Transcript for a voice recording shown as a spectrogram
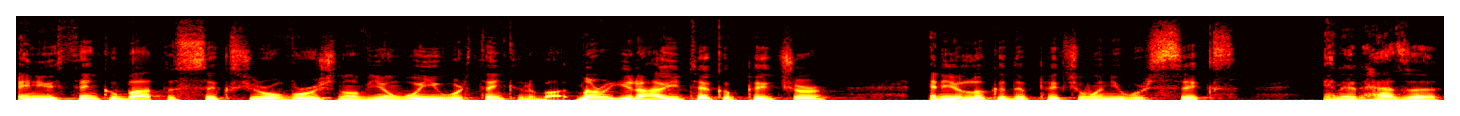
and you think about the six year old version of you and what you were thinking about. Remember, you know how you take a picture and you look at the picture when you were six and it has a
